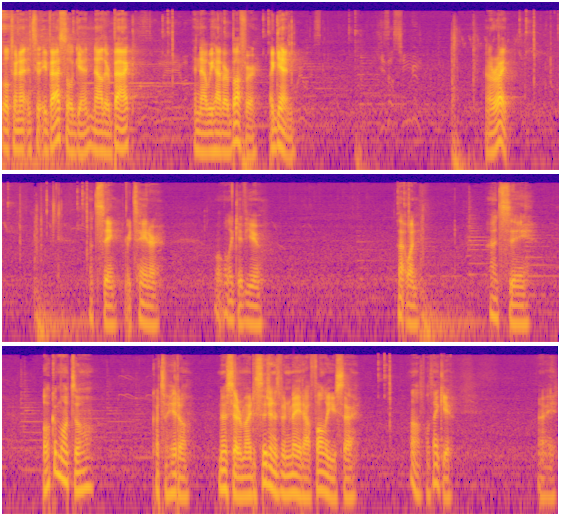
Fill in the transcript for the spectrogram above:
We'll turn that into a vassal again. Now they're back. And now we have our buffer. Again. Alright. Let's see. Retainer. What will I give you? That one. Let's see. Okamoto Katsuhiro. No, sir. My decision has been made. I'll follow you, sir. Oh, well, thank you. Alright.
